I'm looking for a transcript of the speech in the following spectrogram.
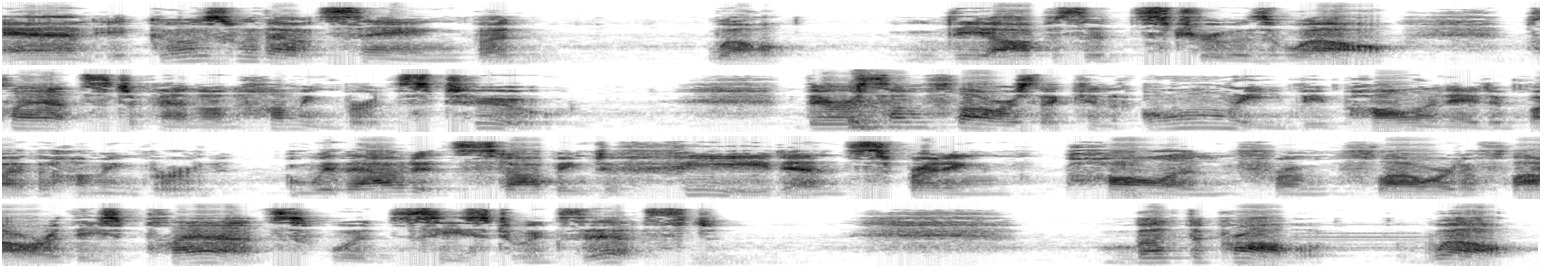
And it goes without saying, but, well, the opposite's true as well. Plants depend on hummingbirds too. There are some flowers that can only be pollinated by the hummingbird. Without it stopping to feed and spreading pollen from flower to flower, these plants would cease to exist. But the problem, well,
